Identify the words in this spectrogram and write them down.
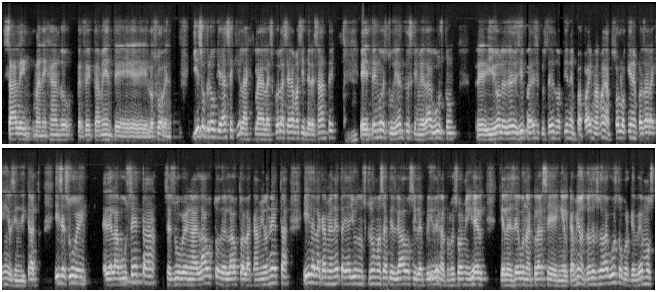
salen manejando perfectamente eh, los jóvenes. Y eso creo que hace que la, escuela se haga más interesante. Eh, tengo estudiantes que me da gusto eh, y yo les voy a decir, parece que ustedes no tienen papá y mamá, solo quieren pasar aquí en el sindicato. Y se suben de la buseta se suben al auto, del auto a la camioneta y de la camioneta ya hay unos que son más arriesgados y le piden al profesor Miguel que les dé una clase en el camión. Entonces eso da gusto porque vemos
